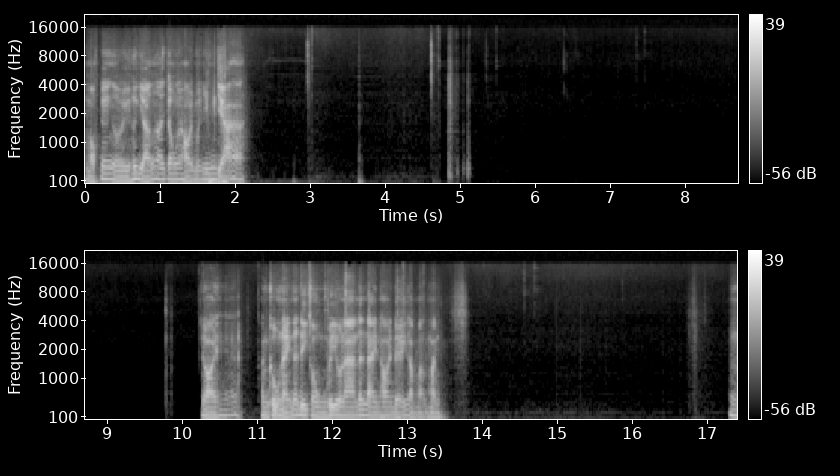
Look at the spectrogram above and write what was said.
Một cái người hướng dẫn ở trong cái hội mà nhiễm giả à. Rồi, thằng cu này nó đi cùng Viola đến đây thôi để gặp mặt mình ừ.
